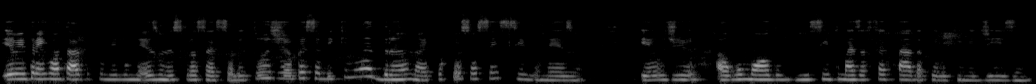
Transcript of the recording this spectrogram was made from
eu entrei em contato comigo mesmo nesse processo de solitude e eu percebi que não é drama, é porque eu sou sensível mesmo. Eu, de algum modo, me sinto mais afetada pelo que me dizem.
